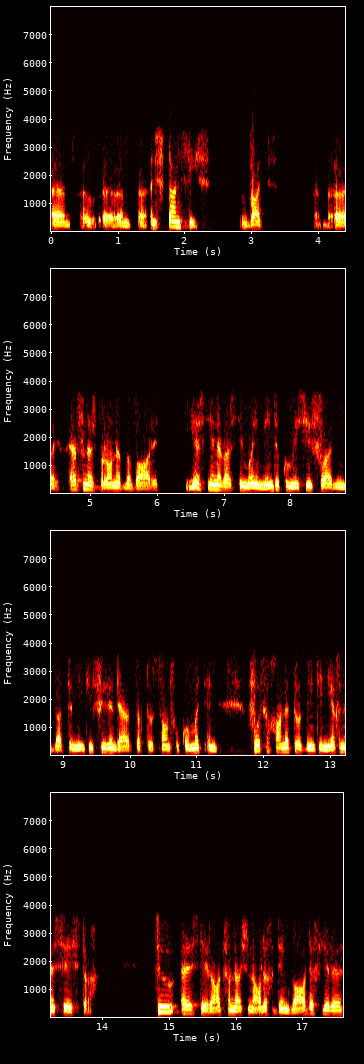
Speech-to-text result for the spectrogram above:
ehm uh, uh, uh, instansies wat uh, erfenisbronne bewaar het. Die eerste ene was die Monumente Kommissie van wat in 1934 tot stand gekom het en voortgegaan het tot 1969. Toe is die Raad van Nasionale Gedenkwaardighede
